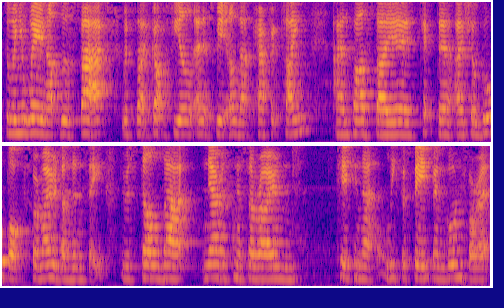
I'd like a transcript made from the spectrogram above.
So when you're weighing up those facts with that gut feel and it's waiting on that perfect time, and whilst I uh, ticked the I shall go box for my redundancy, there was still that nervousness around taking that leap of faith and going for it.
